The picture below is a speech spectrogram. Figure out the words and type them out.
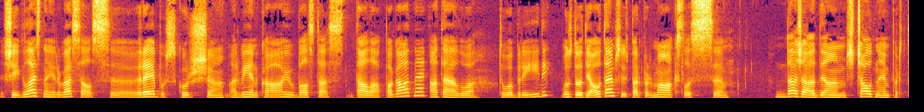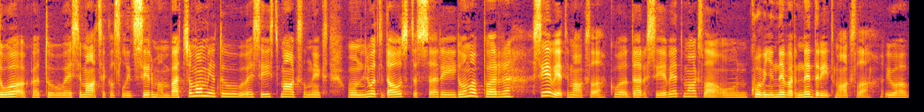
Šī glezna ir vesels uh, rebus, kurš uh, ar vienu kāju balstās tālā pagātnē, attēlo to brīdi, uzdod jautājumus vispār par mākslas uh, dažādām šķautnēm par to, ka tu esi māceklis līdz sirmam vecumam, ja tu esi īsts mākslinieks. Un ļoti daudz tas arī domā par sievieti mākslā, ko dara sieviete mākslā un ko viņa nevar nedarīt mākslā. Jo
